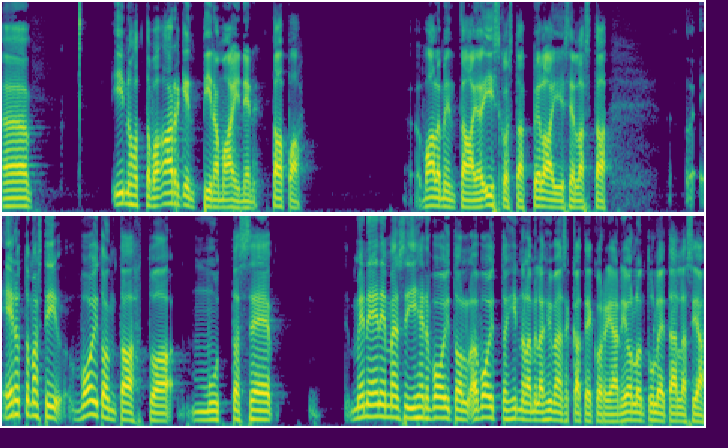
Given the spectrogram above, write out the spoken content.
äh, inhottava argentiinamainen tapa valmentaa ja iskostaa pelaajia sellaista ehdottomasti voiton tahtoa, mutta se menee enemmän siihen voittohinnalla millä hyvänsä kategoriaan, jolloin tulee tällaisia,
